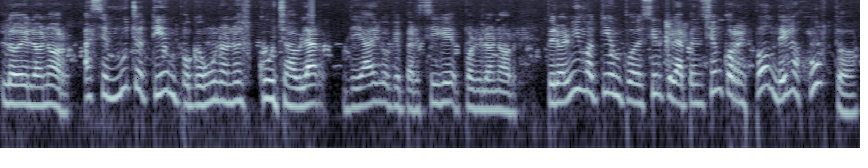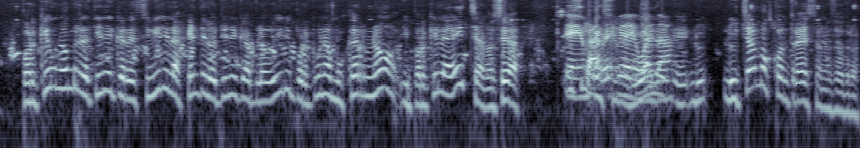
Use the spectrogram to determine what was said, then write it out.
lo del honor. Hace mucho tiempo que uno no escucha hablar de algo que persigue por el honor, pero al mismo tiempo decir que la pensión corresponde, es lo justo. ¿Por qué un hombre la tiene que recibir y la gente lo tiene que aplaudir y por qué una mujer no? ¿Y por qué la echan? O sea, eh, luchamos contra eso nosotros.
